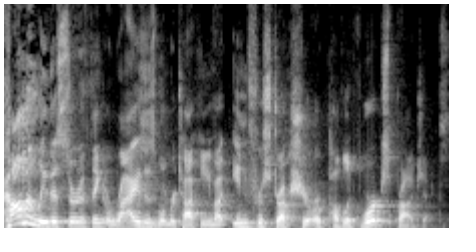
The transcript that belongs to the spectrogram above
Commonly, this sort of thing arises when we're talking about infrastructure or public works projects.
